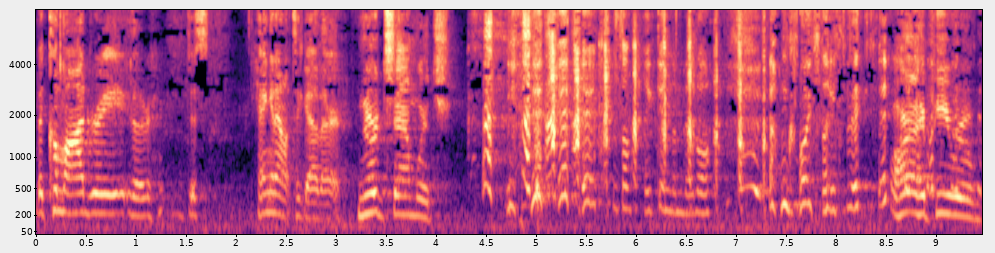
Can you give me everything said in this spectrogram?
the camaraderie, or just hanging out together. Nerd sandwich. because I'm like in the middle. I'm going like this. RIP room.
